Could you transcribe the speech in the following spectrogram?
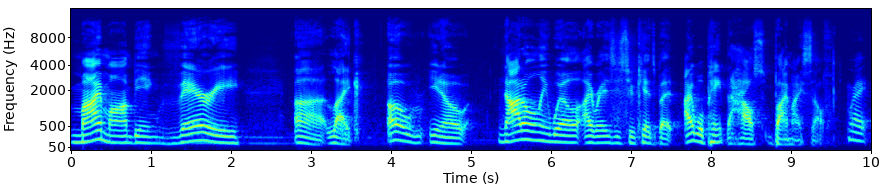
my mom being very uh, like oh you know not only will I raise these two kids but I will paint the house by myself Right.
